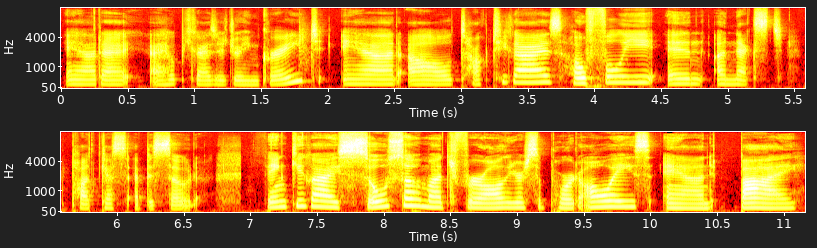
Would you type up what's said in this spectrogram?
And I, I hope you guys are doing great. And I'll talk to you guys hopefully in a next podcast episode. Thank you guys so, so much for all your support always. And bye.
